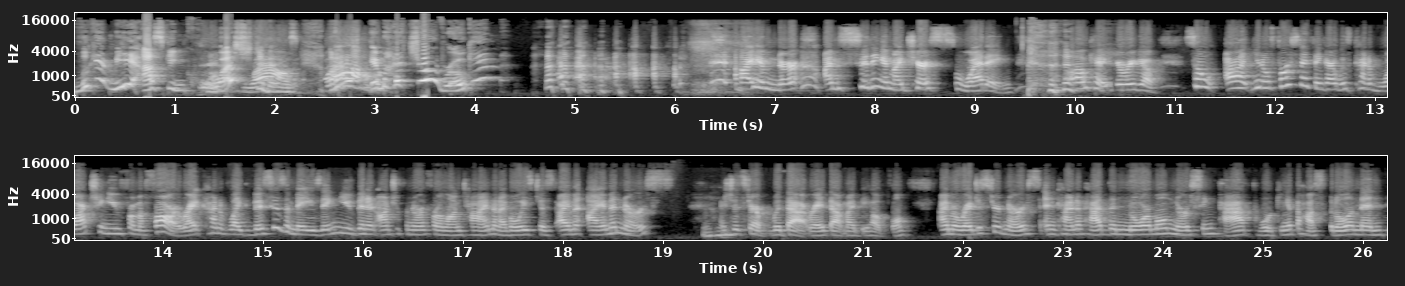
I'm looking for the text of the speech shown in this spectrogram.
Look at me asking questions. Wow. wow. am I Joe Rogan? I am ner- I'm sitting in my chair sweating. okay, here we go. So, uh, you know, first I think I was kind of watching you from afar, right? Kind of like this is amazing. You've been an entrepreneur for a long time, and I've always just I'm a, I am a nurse. Mm-hmm. I should start with that, right? That might be helpful. I'm a registered nurse and kind of had the normal nursing path, working at the hospital, and then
